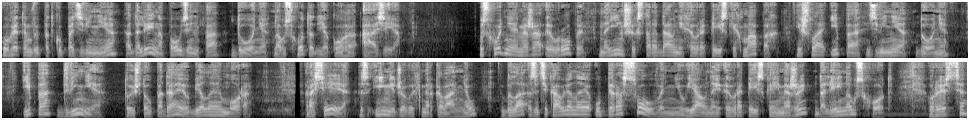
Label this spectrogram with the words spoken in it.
у гэтым выпадку па дзвіне а далей на поўдзень па доне на ўсход ад якога азія. Усходняя мяжа Еўропы на іншых старадаўніх еўрапейскіх мапах ішла і па дзвіне доне і па двіне той што ўпадае ў белае мора Расея з іміджавых меркаванняў была зацікаўленая ў перасоўванні ўяўнай еўрапейскай мяжы далей на ўсход. Урэшце,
